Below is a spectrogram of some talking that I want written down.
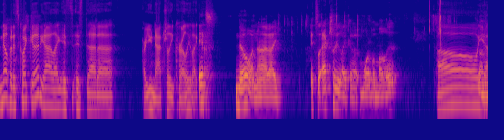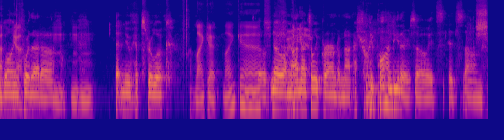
no, but it's quite good. Yeah, like it's is that uh, are you naturally curly like it's no, I'm not. I. It's actually like a more of a mullet. Oh So yeah, I'm going yeah. for that uh Mm-hmm. that new hipster look. Like it, like So, it. no, I'm not naturally permed. I'm not naturally blonde either. So it's it's um. Shh,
